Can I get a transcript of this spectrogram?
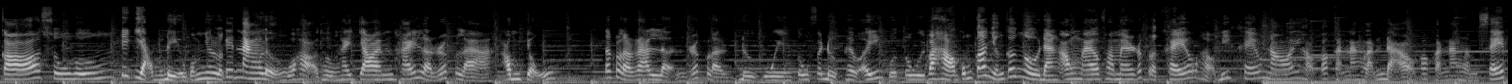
có xu hướng, cái giọng điệu cũng như là cái năng lượng của họ thường hay cho em thấy là rất là ông chủ. Tức là ra lệnh rất là được quyền tôi phải được theo ý của tôi. Và họ cũng có những cái người đàn ông alpha man rất là khéo. Họ biết khéo nói, họ có khả năng lãnh đạo, họ có khả năng làm sếp,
